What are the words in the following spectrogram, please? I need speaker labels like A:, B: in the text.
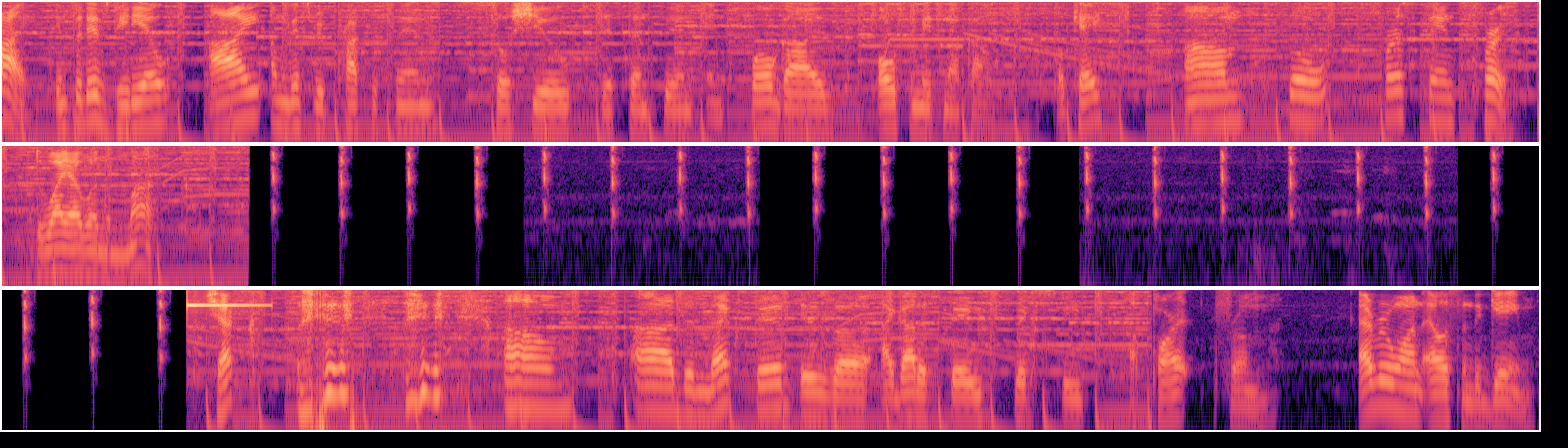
A: Hi, in today's video, I am going to be practicing social distancing in Fall Guys Ultimate Knockout. Okay, um, so first things first, do I have on a mask? Check. um, uh, the next thing is uh, I gotta stay six feet apart from everyone else in the game.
